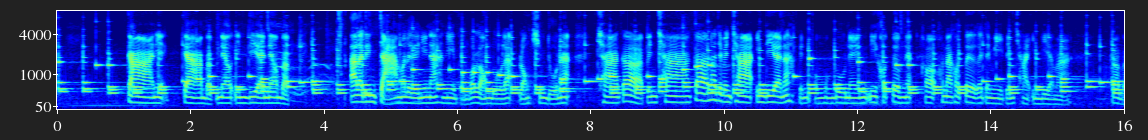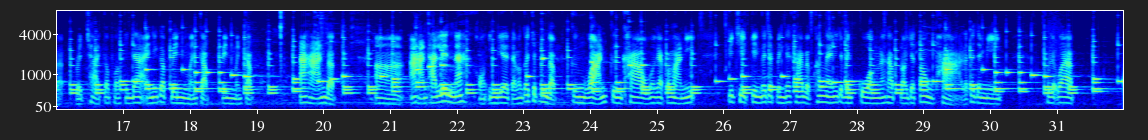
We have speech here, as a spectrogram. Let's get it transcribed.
กาเนี่ยกาแบบแนวอินเดียแนวแบบอาลาดินจ๋ามาเลยนี่นะ นี่ผมก็ลองดูแล้วลองชิมดูนะ ชาก็เป็นชาก็น่าจะเป็นชาอินเดียนะ เป็นผมผมดูในนี่เคาน์เตอร์เนี่ยเขาเขาหน้าเคาน์เตอร์ก็จะมีเป็นชาอินเดียมา ก็แบบรสชาติก็พอกินได้ อันนี้ก็เป็นเหมือนกับเป็นเหมือนกับอาหารแบบอาอาหารทานเล่นนะของอินเดีย แต่มันก็จะเป็นแบบกึ่งหวานกึ่งคาวแบบประมาณนี้ วิธีกินก็จะเป็นคล้ายๆแบบข้างในนี่จะเป็นกวงนะครับ เราจะต้องผ่าแล้วก็จะมีเขาเรียกว่า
